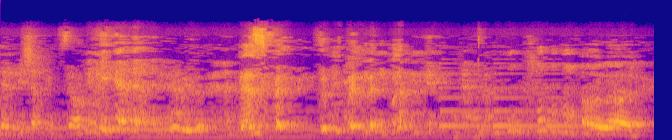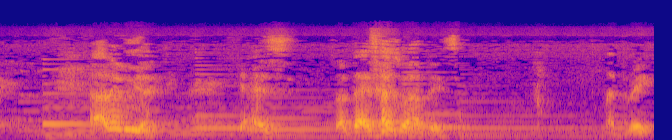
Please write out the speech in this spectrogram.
The bishop himself. oh Lord. Hallelujah. Yes. Sometimes that's what happens. I pray.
